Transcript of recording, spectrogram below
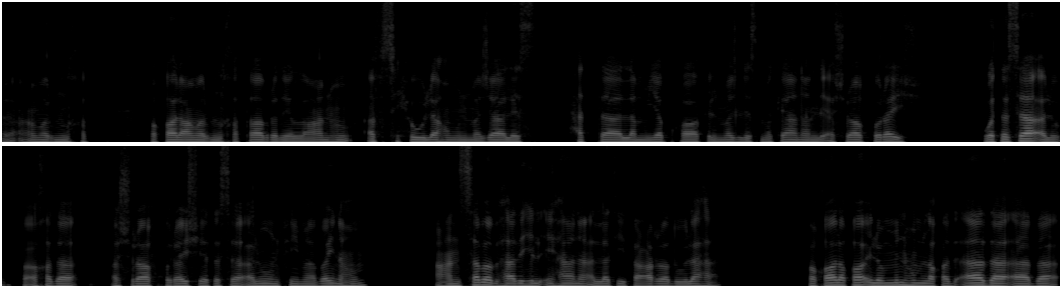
عمر بن الخطاب فقال عمر بن الخطاب رضي الله عنه أفسحوا لهم المجالس حتى لم يبقى في المجلس مكانا لأشراف قريش، وتساءلوا فأخذ أشراف قريش يتساءلون فيما بينهم عن سبب هذه الإهانة التي تعرضوا لها. فقال قائل منهم لقد آذى آباء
